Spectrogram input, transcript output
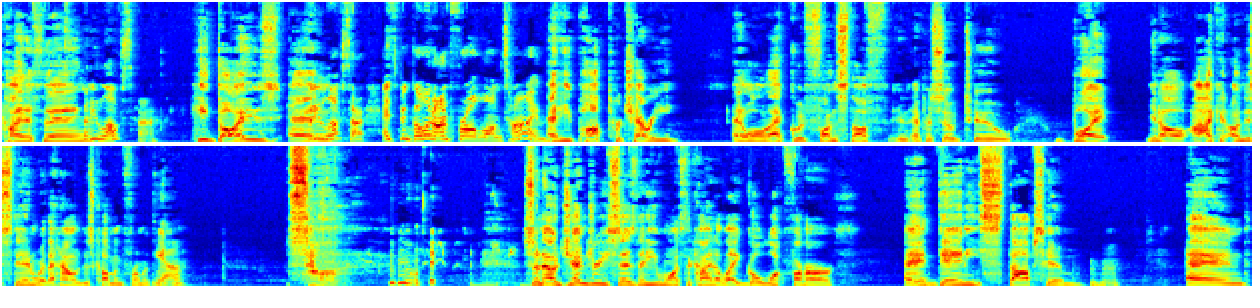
Kind of thing. But he loves her. he does, and But he loves her. It's been going on for a long time. and he popped her cherry and all that good fun stuff in episode two. But you know, I can understand where the Hound is coming from at this Yeah. point. So, so now Gendry says that he wants to kind of like go look for her, and Dany stops him Mm-hmm. and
